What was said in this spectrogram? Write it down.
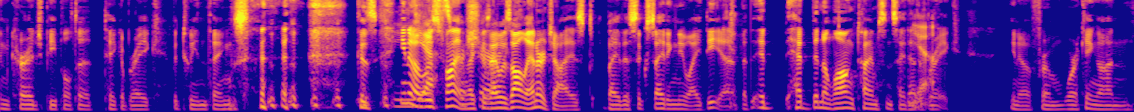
encourage people to take a break between things because you know yes, it was fine like because sure. i was all energized by this exciting new idea but it had been a long time since i'd had yeah. a break you know from working on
